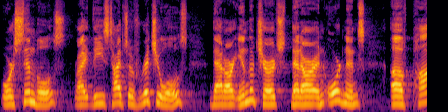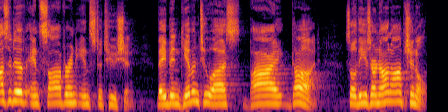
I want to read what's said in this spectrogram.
or symbols, right? These types of rituals that are in the church that are an ordinance of positive and sovereign institution. They've been given to us by God. So these are not optional.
